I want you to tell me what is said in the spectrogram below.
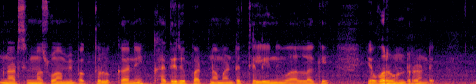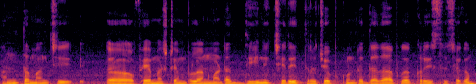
నరసింహస్వామి భక్తులకు కానీ కదిరిపట్నం అంటే తెలియని వాళ్ళకి ఎవరు ఉండరండి. అంత మంచి ఫేమస్ టెంపుల్ అనమాట దీని చరిత్ర చెప్పుకుంటే దాదాపుగా క్రీస్తు శకం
